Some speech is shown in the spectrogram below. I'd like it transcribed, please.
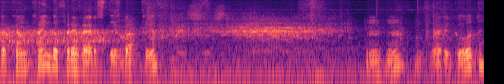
that can kind of reverse this battle. Mm-hmm, very good.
